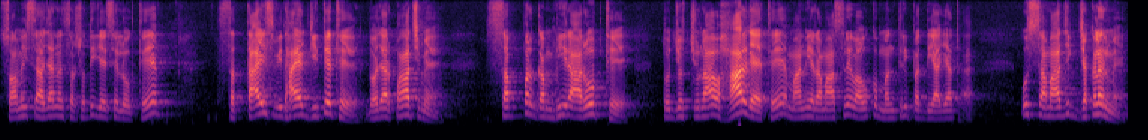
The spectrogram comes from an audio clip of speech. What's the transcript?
स्वामी सहजानंद सरस्वती जैसे लोग थे 27 विधायक जीते थे 2005 में, सब पर गंभीर आरोप थे। तो जो चुनाव हार गए थे, माननीय रमाश्रय बाबू को मंत्री पद दिया गया था, उस सामाजिक जकड़न में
